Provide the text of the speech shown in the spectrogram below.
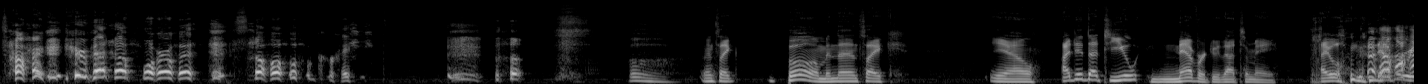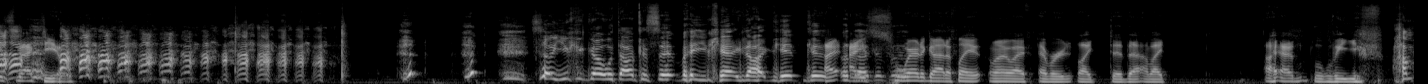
Sorry, your metaphor was so great. And it's like, boom. And then it's like, you know, I did that to you. Never do that to me. I will never respect you. So you can go without consent, but you can't not get. I, I swear to God, if my, my wife ever like did that, I'm like, I, I'd leave. I'm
